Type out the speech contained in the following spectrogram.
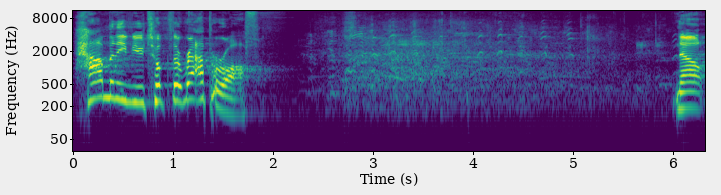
How many of you took the wrapper off? Now,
